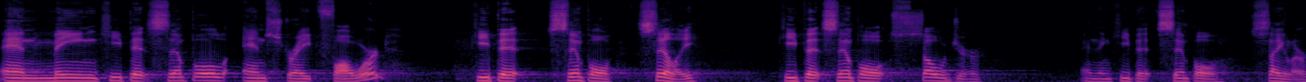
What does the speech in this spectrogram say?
and mean keep it simple and straightforward, keep it simple, silly, keep it simple, soldier, and then keep it simple, sailor.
